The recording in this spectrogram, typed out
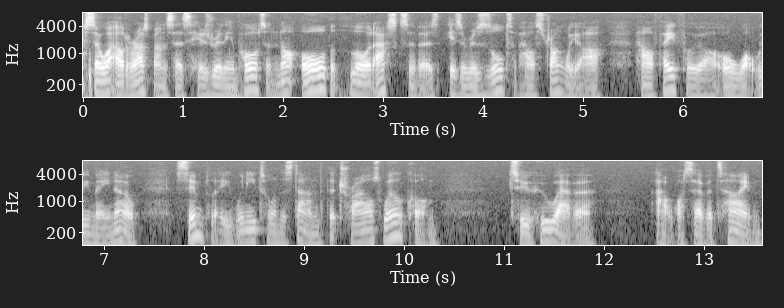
so, what Elder Rasband says here is really important. Not all that the Lord asks of us is a result of how strong we are, how faithful we are, or what we may know. Simply, we need to understand that trials will come to whoever at whatever time.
